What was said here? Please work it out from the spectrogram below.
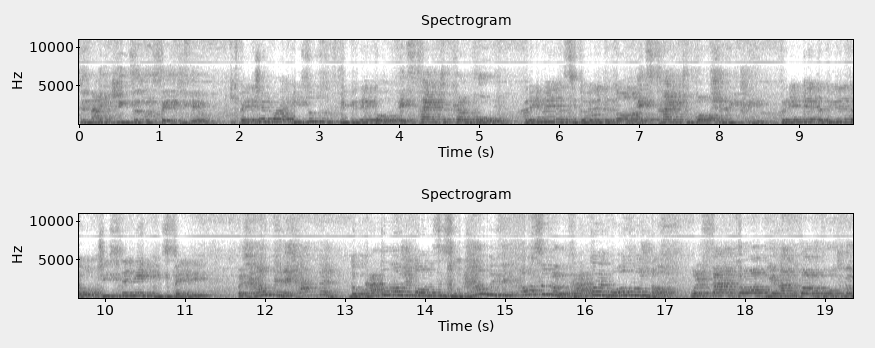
Tonight Jesus will say to you. Вечерва Исус би ви рекол. It's time to come home. Време е да си дојдете дома. It's time to wash and be clean. Време е да бидете очистени и свети. But how can it happen? Но како може тоа да се случи? How is it possible? Како е возможно? Well, thank God we haven't got to go to the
